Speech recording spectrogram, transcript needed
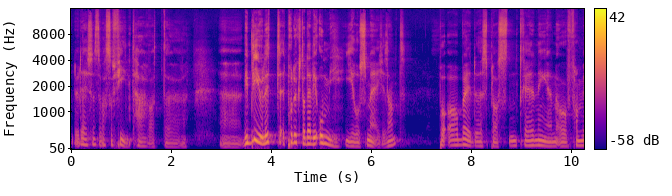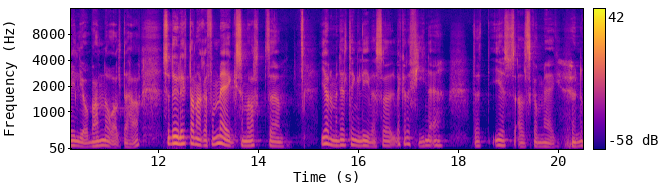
Det er det jeg syns har vært så fint her. at uh, Vi blir jo litt et produkt av det vi omgir oss med. ikke sant? På arbeidsplassen, treningen og familie og venner og alt det her. Så det er jo litt den her, for meg som har vært gjennom en del ting i livet, så vet jeg hva det fine er? Jesus elsker meg 100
